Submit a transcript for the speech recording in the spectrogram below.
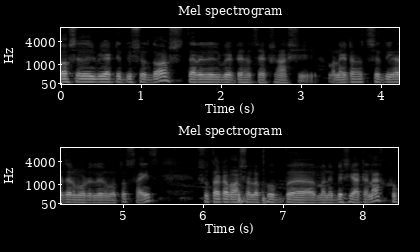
দশ এল এল বিআরটি দুশো দশ তেরো এল এল বিআরটি হচ্ছে একশো আশি। মানে এটা হচ্ছে দুই হাজার মডেলের মতো সাইজ। সুতাটা মার্শাল্লাহ খুব মানে বেশি আটে না, খুব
